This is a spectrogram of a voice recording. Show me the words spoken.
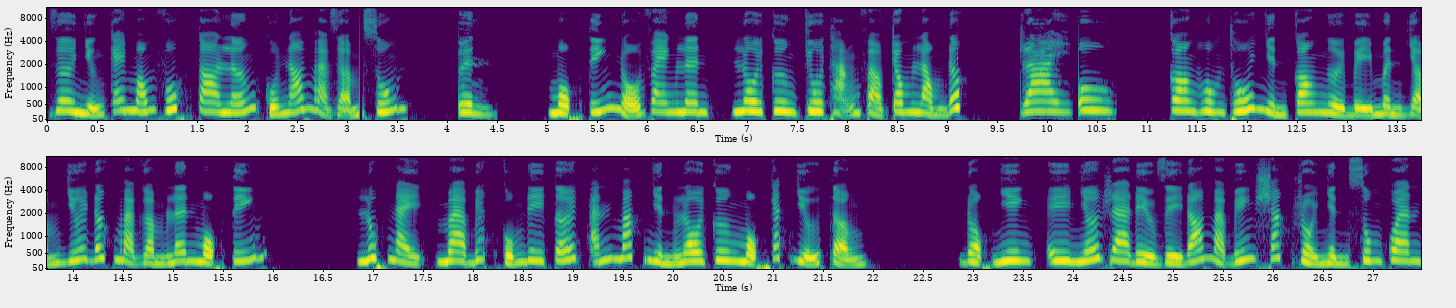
rơi những cái móng vuốt to lớn của nó mà dẫm xuống. Uỳnh! Một tiếng nổ vang lên, lôi cương chui thẳng vào trong lòng đất. Rai! U! Con hung thú nhìn con người bị mình dẫm dưới đất mà gầm lên một tiếng. Lúc này, ma bích cũng đi tới, ánh mắt nhìn lôi cương một cách dữ tợn. Đột nhiên, y nhớ ra điều gì đó mà biến sắc rồi nhìn xung quanh,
